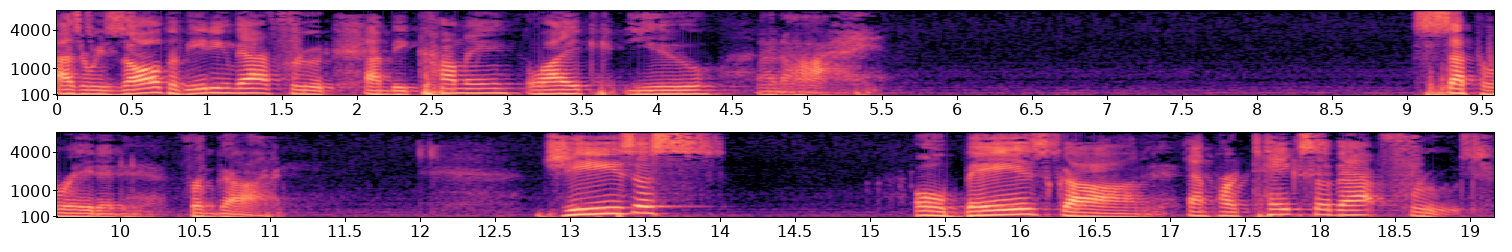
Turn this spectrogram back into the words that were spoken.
as a result of eating that fruit and becoming like you and I. Separated from God. Jesus obeys God and partakes of that fruit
